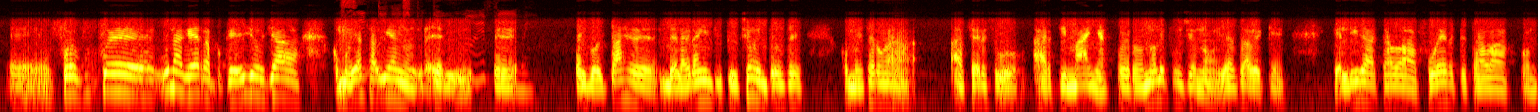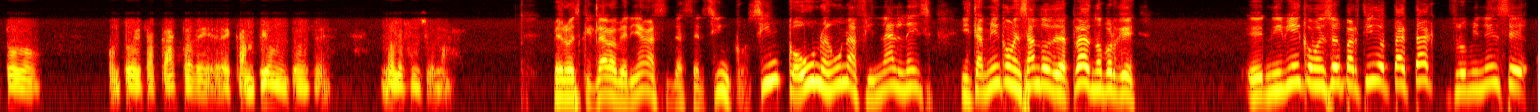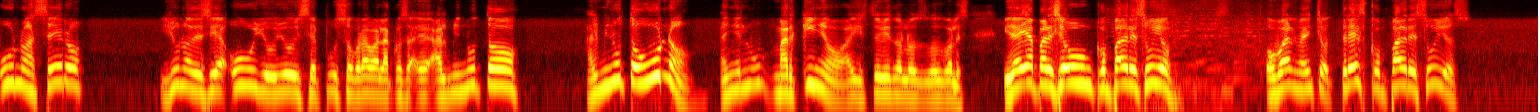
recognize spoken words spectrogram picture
Eh, fue fue una guerra porque ellos ya, como ya sabían el, el, el voltaje de, la gran institución, entonces comenzaron a, hacer su artimaña, pero no le funcionó. Ya sabe que, que el Liga estaba fuerte, estaba con todo, con toda esa casta de, campeón, entonces no le funcionó. Pero es que, claro, venían de hacer cinco. Cinco, uno en una final, Neis. Y también comenzando desde atrás, ¿no? Porque eh, ni bien comenzó el partido, tac, tac, Fluminense 1 a 0. Y uno decía, uy, uy, uy, se puso brava la cosa. Eh, al minuto, al minuto uno, en el Marquiño, ahí estoy viendo los, los goles. Y de ahí apareció un compadre suyo, o me ha dicho, tres compadres suyos,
